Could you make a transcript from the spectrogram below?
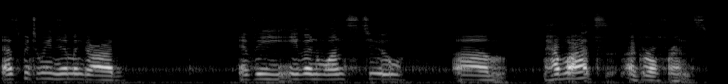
That's between him and God. If he even wants to um, have lots of girlfriends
